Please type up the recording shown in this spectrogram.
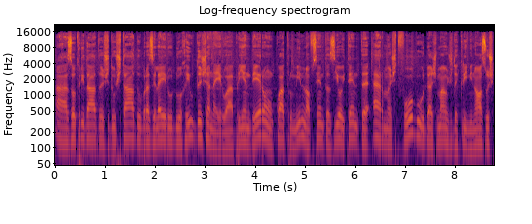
As autoridades do Estado brasileiro do Rio de Janeiro apreenderam 4.980 armas de fogo das mãos de criminosos,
